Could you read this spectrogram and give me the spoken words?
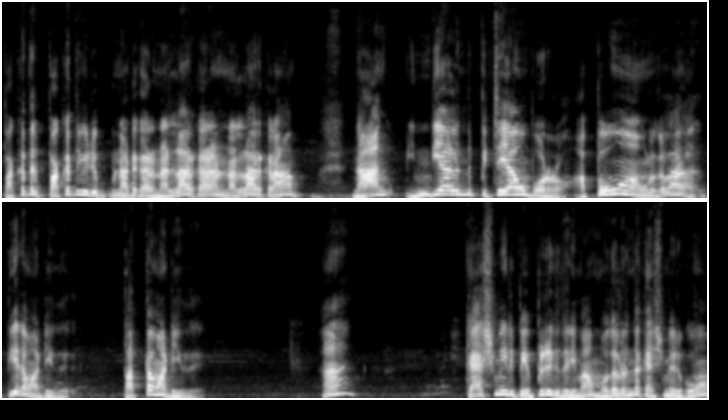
பக்கத்தில் பக்கத்து வீடு நாட்டுக்காரன் நல்லா இருக்காரான் நல்லா இருக்கிறான். நாங்கள் இந்தியாவிலேருந்து பிச்சையாகவும் போடுறோம். அப்போவும் அவங்களுக்கெல்லாம் தீர மாட்டேங்குது பத்த மாட்டேங்குது ஆ? காஷ்மீர் இப்போ எப்படி இருக்குது தெரியுமா? முதல்ல இருந்த காஷ்மீருக்கும்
